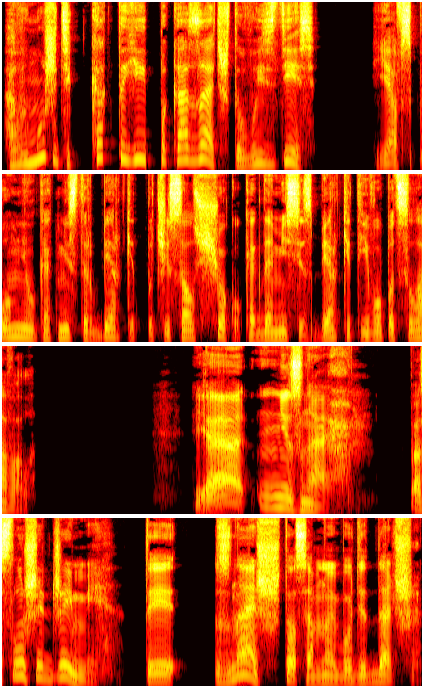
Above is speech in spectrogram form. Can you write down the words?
А вы можете как-то ей показать, что вы здесь? Я вспомнил, как мистер Беркет почесал щеку, когда миссис Беркет его поцеловала. «Я не знаю. Послушай, Джимми, ты знаешь, что со мной будет дальше?»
